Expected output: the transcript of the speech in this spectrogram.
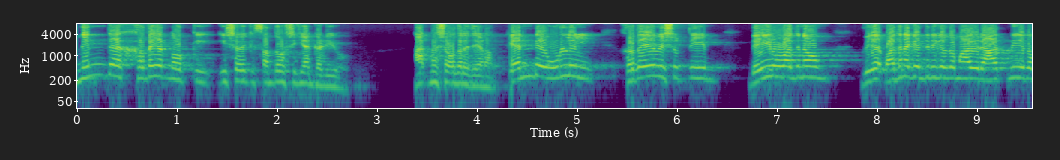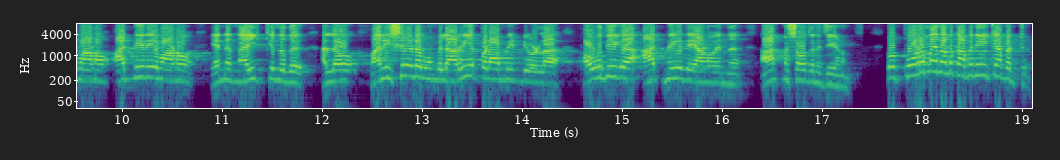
നിന്റെ ഹൃദയം നോക്കി ഈശോയ്ക്ക് സന്തോഷിക്കാൻ കഴിയുമോ? ആത്മശോധന ചെയ്യണം. എന്റെ ഉള്ളിൽ ഹൃദയവിശുദ്ധിയും ദൈവവചനവും വചനകേന്ദ്രീകൃതമായ ഒരു ആത്മീയതമാണോ ആത്മീയതയുമാണോ എന്നെ നയിക്കുന്നത്? അല്ലോ മനുഷ്യരുടെ മുമ്പിൽ അറിയപ്പെടാൻ വേണ്ടിയുള്ള ഭൗതിക ആത്മീയതയാണോ എന്ന് ആത്മശോധന ചെയ്യണം. അപ്പൊ പുറമെ നമുക്ക് അഭിനയിക്കാൻ പറ്റും.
